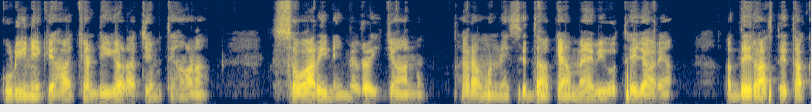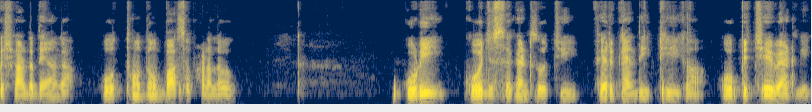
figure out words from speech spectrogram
ਕੁੜੀ ਨੇ ਕਿਹਾ, ਚੰਡੀਗੜ੍ਹ ਅੱਜ ਇਮਤਿਹਾਨ ਆ। ਸਵਾਰੀ ਨਹੀਂ ਮਿਲ ਰਹੀ ਜਾਣ ਨੂੰ। ਰਮਨ ਨੇ ਸਿੱਧਾ ਕਿਹਾ, ਮੈਂ ਵੀ ਉੱਥੇ ਜਾ ਰਿਹਾ। ਅੱਧੇ ਰਸਤੇ ਤੱਕ ਛੱਡ ਦਿਆਂਗਾ। ਉੱਥੋਂ ਤੋਂ ਬੱਸ ਫੜ ਲਓ। ਕੁੜੀ ਕੁਝ ਸੈਕਿੰਡ ਸੋਚੀ, ਫਿਰ ਕਹਿੰਦੀ, ਠੀਕ ਆ। ਉਹ ਪਿੱਛੇ ਬੈਠ ਗਈ।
